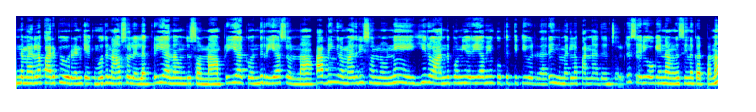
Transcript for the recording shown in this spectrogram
இந்த மாதிரிலாம் பரப்பி விடுறேன்னு? கேட்கும்போது நான் சொல்லல. பிரியா தான் வந்து சொன்னா. பிரியாக்கு வந்து ரியா சொன்னா. அப்படிங்கிற மாதிரி சொன்னோடனே ஹீரோ அந்த பொண்ணையும் ரியாவையும் கூப்பிட்டு திட்டி விடுறாரு. இந்த மாதிரிலாம் பண்ணாதுன்னு சொல்லிட்டு சரி ஓகே நாங்க சீனை கட் பண்ணா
